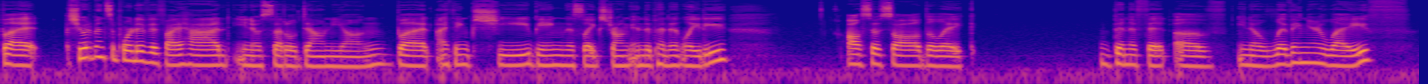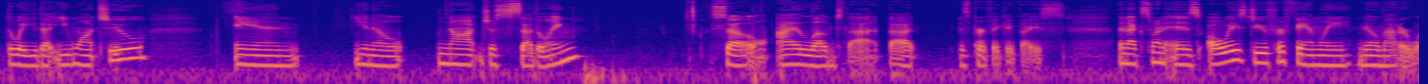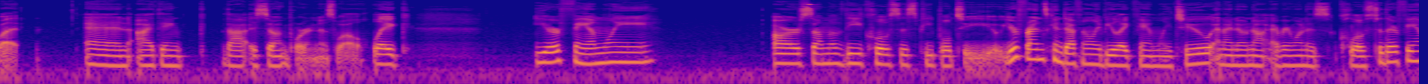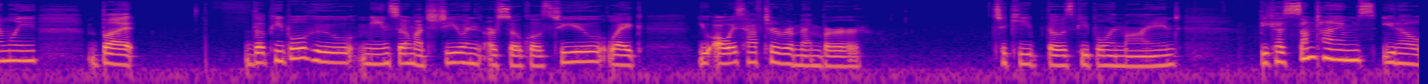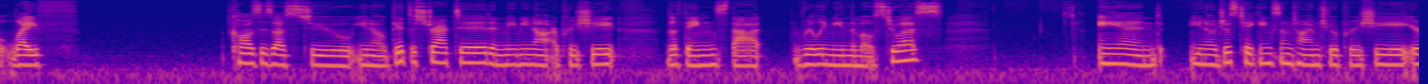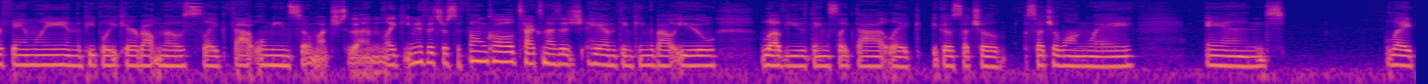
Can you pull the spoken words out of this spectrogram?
But she would have been supportive if I had, you know, settled down young, but I think she being this like strong independent lady also saw the like benefit of, you know, living your life the way that you want to and, you know, not just settling. So I loved that. That is perfect advice. The next one is always do for family no matter what. And I think that is so important as well. Like, your family are some of the closest people to you. Your friends can definitely be like family too. And I know not everyone is close to their family, but the people who mean so much to you and are so close to you, like, you always have to remember to keep those people in mind because sometimes, you know, life causes us to, you know, get distracted and maybe not appreciate the things that really mean the most to us. And, you know, just taking some time to appreciate your family and the people you care about most, like that will mean so much to them. Like, even if it's just a phone call, text message, hey, I'm thinking about you, love you, things like that, like it goes such a, such a long way. And, like,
